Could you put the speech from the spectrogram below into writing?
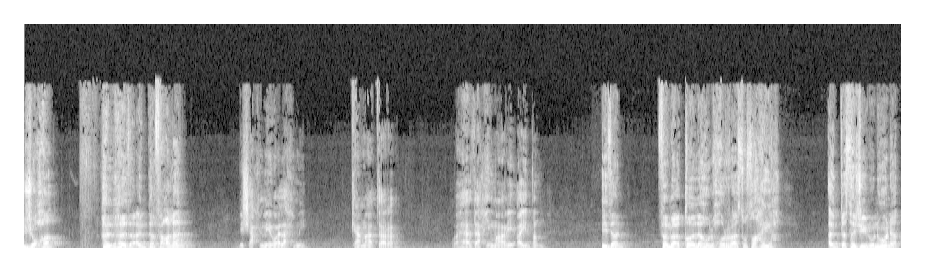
جحا هل هذا أنت فعلا؟ بشحمي ولحمي كما ترى وهذا حماري أيضا إذا فما قاله الحراس صحيح. أنت سجين هنا.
